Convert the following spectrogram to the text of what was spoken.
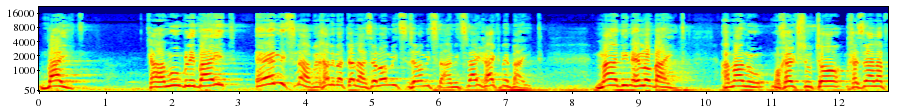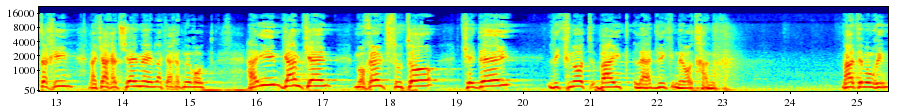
בית. כאמור, בלי בית אין מצווה, ברכה לבטלה, זה לא, מצ... זה לא מצווה, המצווה היא רק בבית. מה הדין? אין לו בית. אמרנו, מוכר כסותו, חזר על הפתחים, לקחת שמן, לקחת נרות. האם גם כן מוכר כסותו כדי לקנות בית להדליק נרות חנוכה? מה אתם אומרים?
